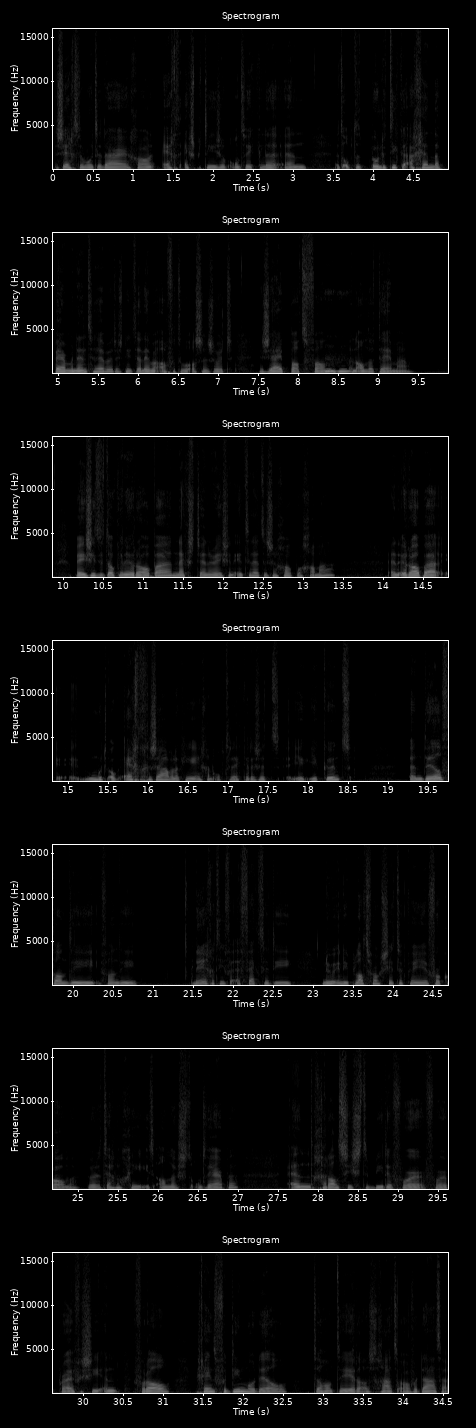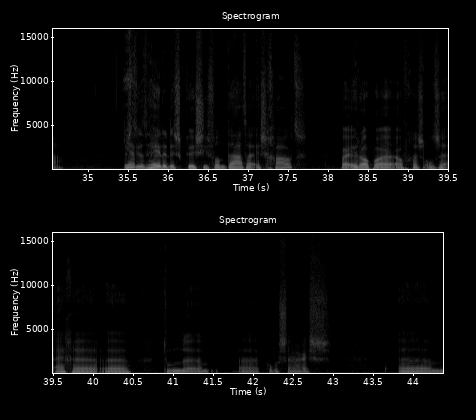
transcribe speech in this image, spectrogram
zegt we moeten daar gewoon echt expertise op ontwikkelen en het op de politieke agenda permanent hebben. Dus niet alleen maar af en toe als een soort zijpad van mm -hmm. een ander thema. Maar je ziet het ook in Europa. Next Generation Internet is een groot programma. En Europa moet ook echt gezamenlijk hierin gaan optrekken. Dus het, je, je kunt een deel van die, van die negatieve effecten die nu in die platforms zitten, kun je voorkomen. Door de technologie iets anders te ontwerpen. En garanties te bieden voor, voor privacy. En vooral geen verdienmodel te hanteren als het gaat over data. Dus Yep. die dat hele discussie van data is goud. Waar Europa overigens onze eigen eh, toen eh, eh, commissaris... ehm,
